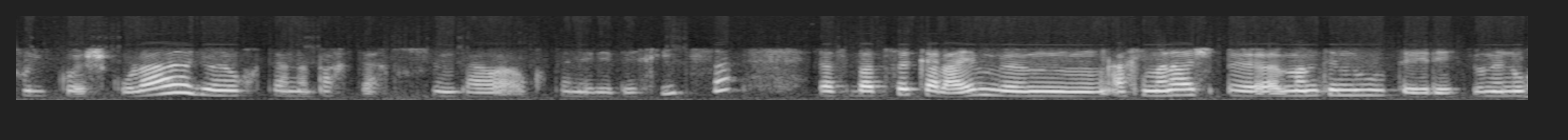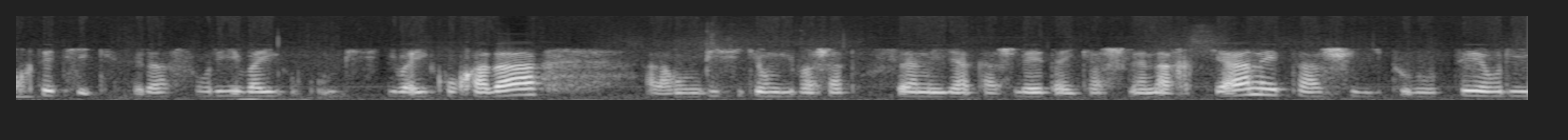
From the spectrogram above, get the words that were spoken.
zuriko eskola, joanen urtean parte hartu zuen eta urtean ere berriz. Ez batzuek ala, um, ahimana uh, mantendu dute ere, joanen urtetik. Eraz hori bai, biziki baiko jada, Ala, un biziki ongi basatu zen irakasle eta ikasleen artean, eta hasi ditu dute hori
